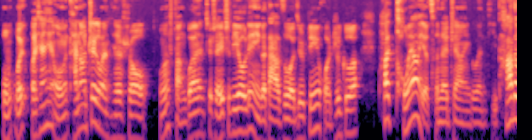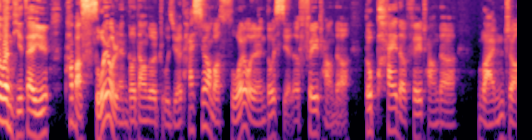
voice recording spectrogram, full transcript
我我我相信我们谈到这个问题的时候，我们反观就是 HBO 另一个大作就是《冰与火之歌》，它同样也存在这样一个问题。它的问题在于，他把所有人都当做主角，他希望把所有的人都写得非常的。都拍得非常的完整，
